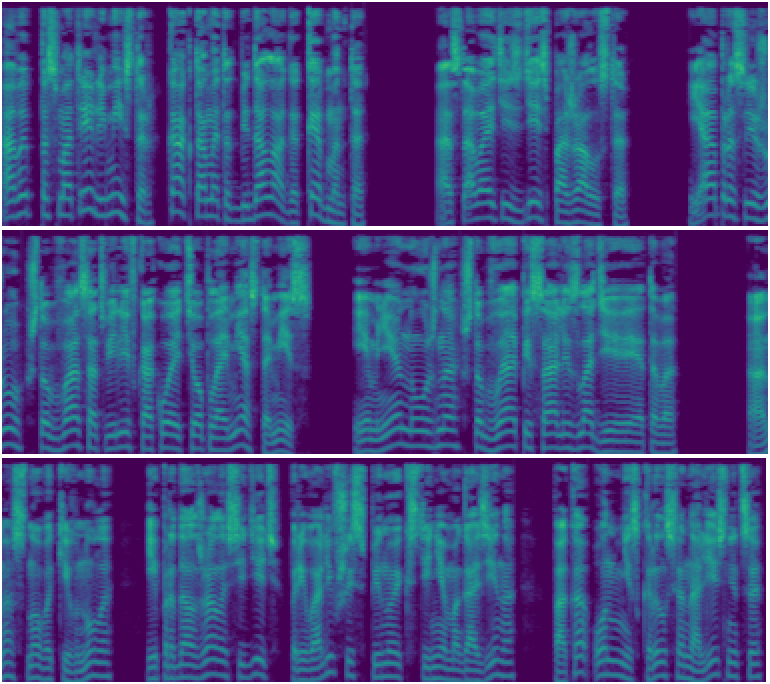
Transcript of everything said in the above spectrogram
А вы посмотрели, мистер, как там этот бедолага Кэбман-то?» «Оставайтесь здесь, пожалуйста. Я прослежу, чтобы вас отвели в какое теплое место, мисс. И мне нужно, чтобы вы описали злодея этого». Она снова кивнула и продолжала сидеть, привалившись спиной к стене магазина, пока он не скрылся на лестнице,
